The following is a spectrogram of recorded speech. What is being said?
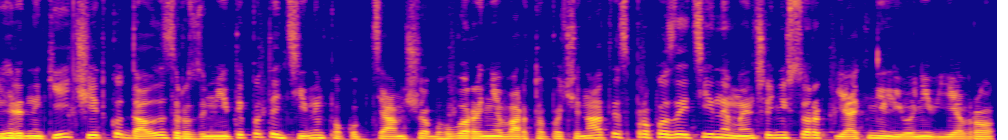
Ігриники чітко дали зрозуміти потенційним покупцям, що обговорення варто починати з пропозиції не менше ніж 45 мільйонів євро.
